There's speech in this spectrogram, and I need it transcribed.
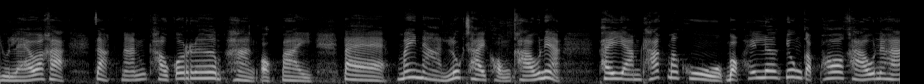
อยู่แล้วอะค่ะ จากนั้นเขาก็เริ่มห่างออกไป แต่ไม่นานลูกชายของเขาเนี่ย พยายามทักมาขู่บอกให้เลิกยุ่งกับพ่อเขานะคะ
